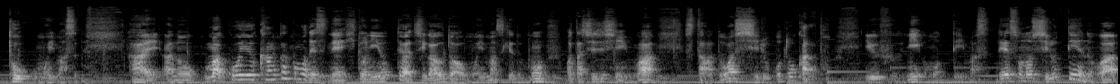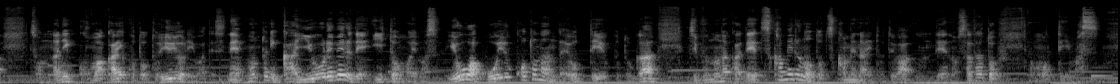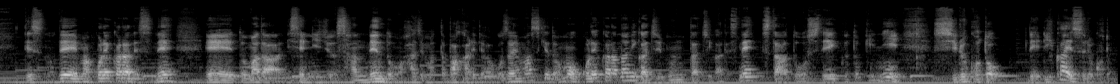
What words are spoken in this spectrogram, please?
と思います。はい。あの、まあ、こういう感覚もですね、人によっては違うとは思いますけども、私自身は、スタートは知ることからというふうに思っています。で、その知るっていうのは、そんなに細かいことというよりはですね、本当に概要レベルでいいと思います。要はこういうことなんだよっていうことが、自分の中でつかめるのとつかめないとでは、運命の差だと思っています。ですので、まあ、これからですね、えっ、ー、と、まだ2023年度も始まったばかりではございますけども、これから何か自分たちがですね、スタートをしていくときにに、知ること、で、理解すること、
